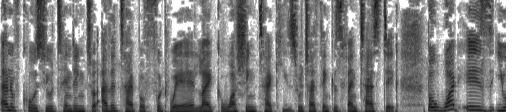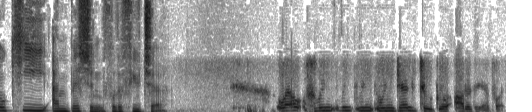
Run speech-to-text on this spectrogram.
and of course, you're tending to other type of footwear like washing tackies, which I think is fantastic. But what is your key ambition for the future? Well, we, we, we, we intend to go out of the airport.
